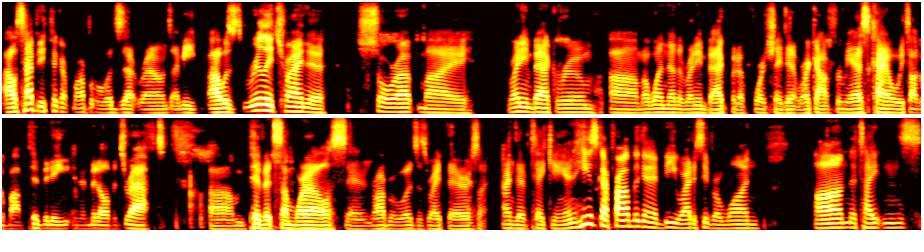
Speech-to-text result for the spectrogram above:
I was happy to pick up Robert Woods that round. I mean, I was really trying to shore up my running back room. Um, I wanted another running back, but unfortunately, it didn't work out for me. That's kind of what we talk about pivoting in the middle of a draft. Um, pivot somewhere else, and Robert Woods is right there. So I ended up taking, and he's got probably going to be wide receiver one on the Titans.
